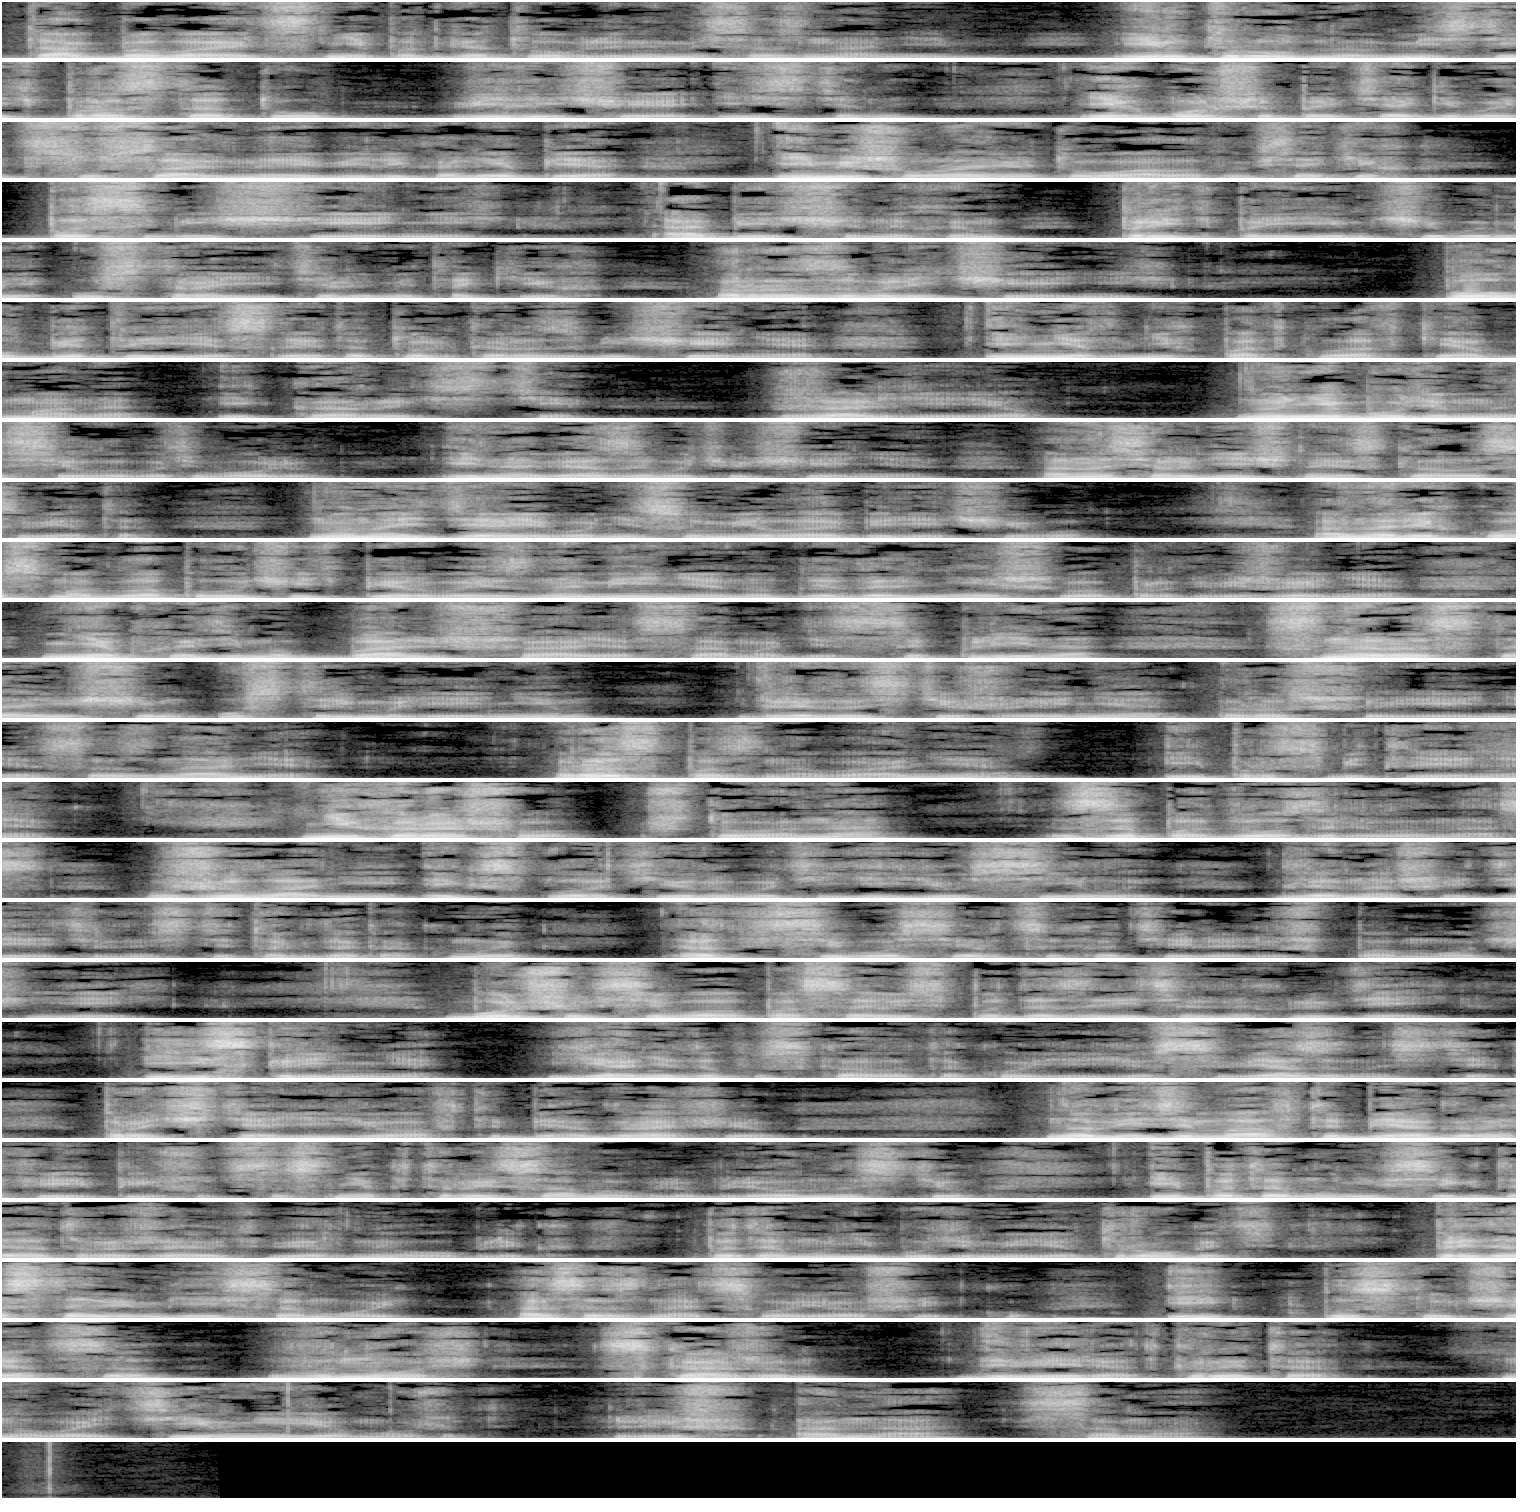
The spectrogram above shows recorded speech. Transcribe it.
Так бывает с неподготовленными сознаниями. Им трудно вместить простоту, величие истины. Их больше притягивает сусальное великолепие и мишура ритуалов и всяких посвящений, обещанных им предприимчивыми устроителями таких развлечений. Полбеды, если это только развлечения, и нет в них подкладки обмана и корысти. Жаль ее. Но не будем насиловать волю и навязывать учения. Она сердечно искала света, но, найдя его, не сумела оберечь его. Она легко смогла получить первые знамения, но для дальнейшего продвижения необходима большая самодисциплина с нарастающим устремлением для достижения расширения сознания, распознавания и просветления. Нехорошо, что она заподозрила нас в желании эксплуатировать ее силы для нашей деятельности, тогда как мы от всего сердца хотели лишь помочь ей. Больше всего опасаюсь подозрительных людей. Искренне я не допускала такой ее связанности, прочтя ее автобиографию. Но, видимо, автобиографии пишутся с некоторой самовлюбленностью и потому не всегда отражают верный облик потому не будем ее трогать, предоставим ей самой осознать свою ошибку и постучаться вновь, скажем, дверь открыта, но войти в нее может лишь она сама.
